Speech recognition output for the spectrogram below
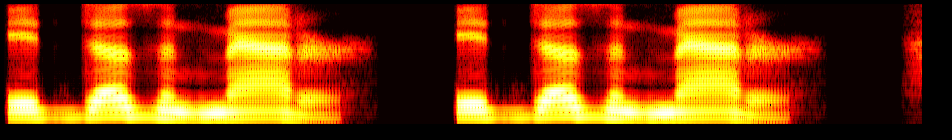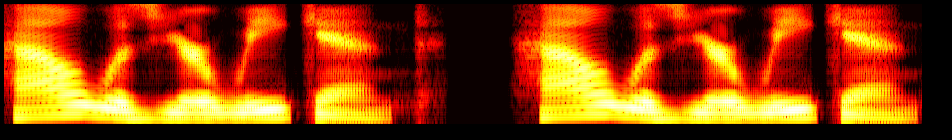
It doesn't matter. It doesn't matter. How was your weekend? How was your weekend?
